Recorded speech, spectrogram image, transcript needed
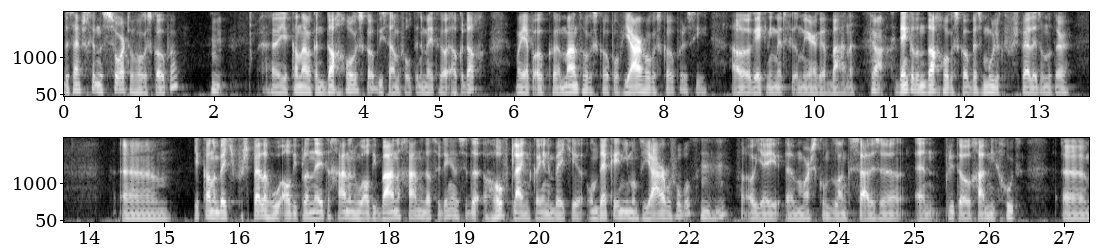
er zijn verschillende soorten horoscopen. Hm. Eh, je kan namelijk een daghoroscoop, die staan bijvoorbeeld in de metro elke dag. Maar je hebt ook eh, maandhoroscopen of jaarhoroscopen, dus die houden rekening met veel meer eh, banen. Ja, Dus ik denk dat een daghoroscoop best moeilijk te voorspellen is, omdat er... ehm, je kan een beetje voorspellen hoe al die planeten gaan en hoe al die banen gaan en dat soort dingen. Dus de hoofdlijn kan je een beetje ontdekken in iemands jaar bijvoorbeeld. Mhm. Van, oh jee, Mars komt langs Suizen en Pluto gaat niet goed. Ehm,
